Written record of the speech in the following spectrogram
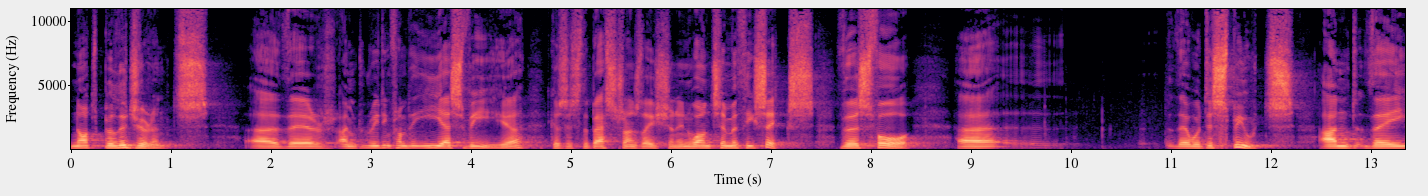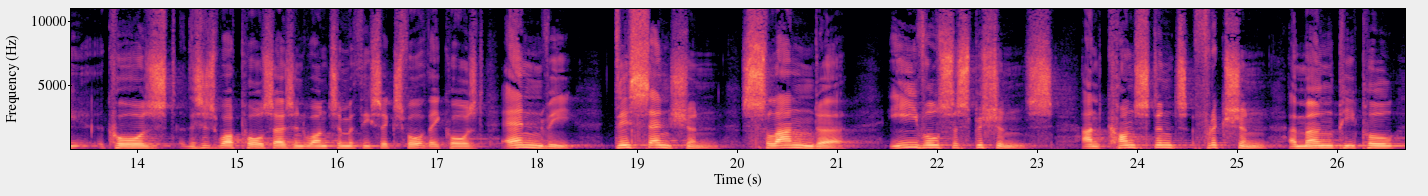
not belligerent. Uh, there, I'm reading from the ESV here because it's the best translation. In 1 Timothy 6, verse 4, uh, there were disputes and they caused, this is what Paul says in 1 Timothy 6 4, they caused envy, dissension, slander evil suspicions, and constant friction among people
